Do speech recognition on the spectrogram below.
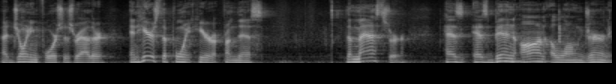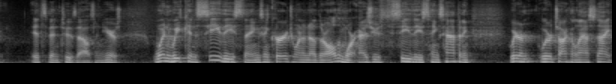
uh, joining forces rather. And here's the point here from this the master has, has been on a long journey. It's been 2,000 years. When we can see these things, encourage one another all the more as you see these things happening. We were, we were talking last night.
